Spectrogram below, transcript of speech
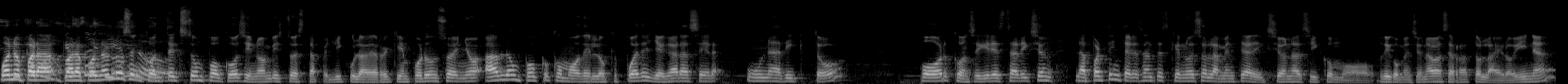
Bueno, para, ¿qué para ponerlos en contexto un poco, si no han visto esta película de Requiem por un sueño, habla un poco como de lo que puede llegar a ser un adicto por conseguir esta adicción. La parte interesante es que no es solamente adicción así como, digo, mencionaba hace rato la heroína.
